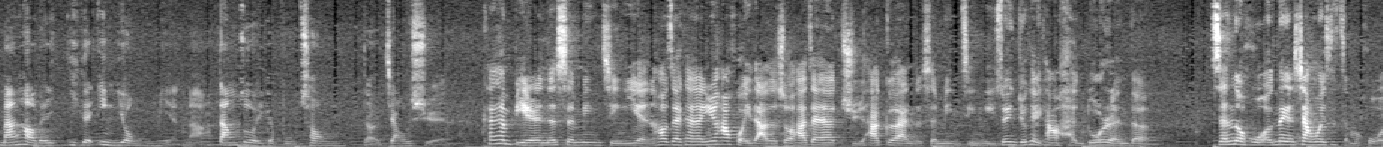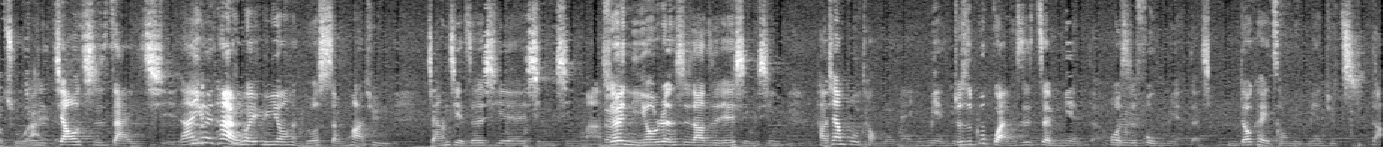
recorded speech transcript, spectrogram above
蛮好的一个应用面啦，当做一个补充的教学，看看别人的生命经验，然后再看看，因为他回答的时候，他在举他个案的生命经历，所以你就可以看到很多人的。真的活那个相位是怎么活出来？交织在一起，然后因为他也会运用很多神话去讲解这些行星嘛，所以你又认识到这些行星好像不同的那一面，就是不管是正面的或是负面的，你都可以从里面去知道。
